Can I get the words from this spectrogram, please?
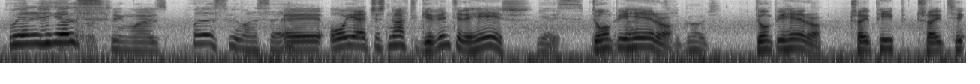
Have we anything The else? thing was, What else do we want to say? uh, oh yeah, just not to give in to the hate. yes. don't be a hater. Good. Don't be a hater. Try peep. Try t-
